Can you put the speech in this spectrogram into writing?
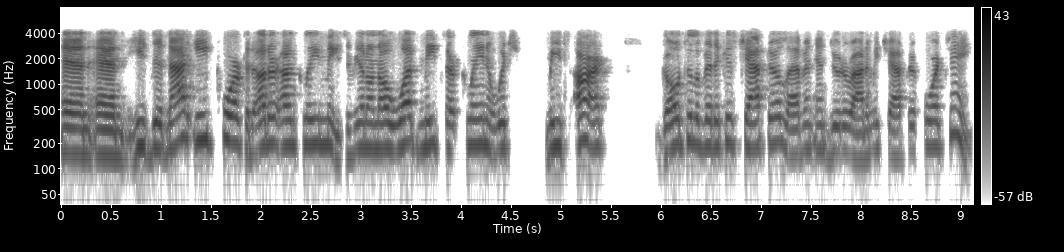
And and he did not eat pork and other unclean meats. If you don't know what meats are clean and which meats aren't, go to Leviticus chapter 11 and Deuteronomy chapter 14.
